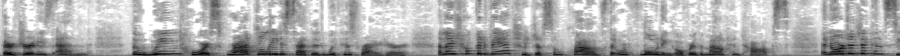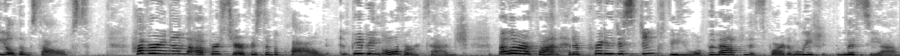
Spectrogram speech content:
their journey's end, the winged horse gradually descended with his rider, and they took advantage of some clouds that were floating over the mountain tops in order to conceal themselves. Hovering on the upper surface of a cloud and peeping over its edge, Bellerophon had a pretty distinct view of the mountainous part of Lycia,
